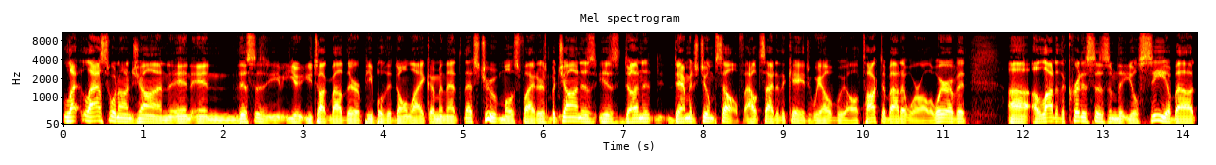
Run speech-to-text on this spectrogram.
Last one on John, and and this is you. You talk about there are people that don't like him, and that that's true of most fighters. But John is is done damage to himself outside of the cage. We all we all talked about it. We're all aware of it. Uh, a lot of the criticism that you'll see about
